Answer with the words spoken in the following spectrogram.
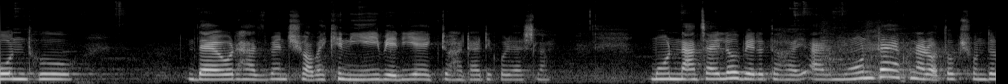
বন্ধু, দেওর হাজব্যান্ড সবাইকে নিয়েই বেরিয়ে একটু হাঁটাহাঁটি করে আসলাম। মন না চাইলেও বেরোতে হয়। আর মনটা এখন আর অত সুন্দর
